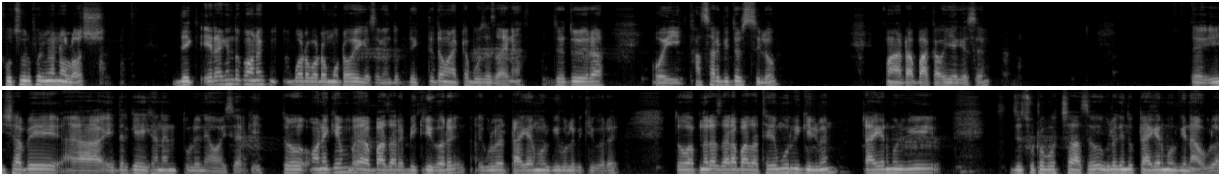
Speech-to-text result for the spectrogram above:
প্রচুর পরিমাণ অলস। দেখ, এরা কিন্তু অনেক বড় বড়, মোটা হয়ে গেছে, কিন্তু দেখতে তেমন একটা বোঝা যায় না। যেহেতু এরা ওই খাঁচার ভিতর ছিল পাটা বাঁকা হয়ে গেছে। তো এই হিসাবে এদেরকে এখানে তুলে নেওয়া হয়েছে আর কি তো অনেকে বাজারে বিক্রি করে, এগুলো টাইগার মুরগি বলে বিক্রি করে। তো আপনারা যারা বাজার থেকে মুরগি কিনবেন, টাইগার মুরগি যে ছোট বাচ্চা আছে, ওগুলো কিন্তু টাইগার মুরগি না, ওগুলো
